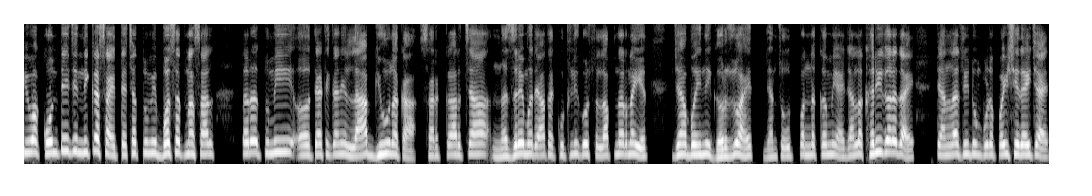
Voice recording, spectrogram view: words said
किंवा कोणते जे निकष आहेत त्याच्यात तुम्ही बसत नसाल तर तुम्ही त्या ठिकाणी लाभ घेऊ नका. सरकारच्या नजरेमध्ये आता कुठली गोष्ट लपणार नाहीयेत. ज्या बहिणी गरजू आहेत ज्यांचं उत्पन्न कमी आहे ज्यांना खरी गरज आहे त्यांनाच इथून पुढे पैसे द्यायचे आहेत.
